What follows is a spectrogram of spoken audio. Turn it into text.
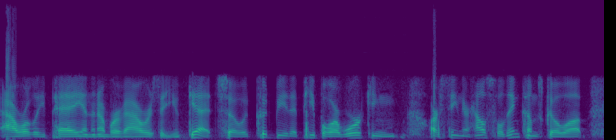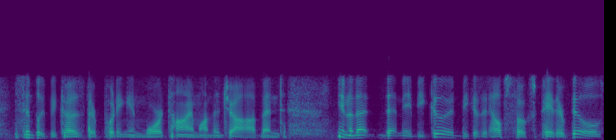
hourly pay and the number of hours that you get. So it could be that people are working are seeing their household incomes go up simply because they're putting in more time on the job. And you know that that may be good because it helps folks pay their bills,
